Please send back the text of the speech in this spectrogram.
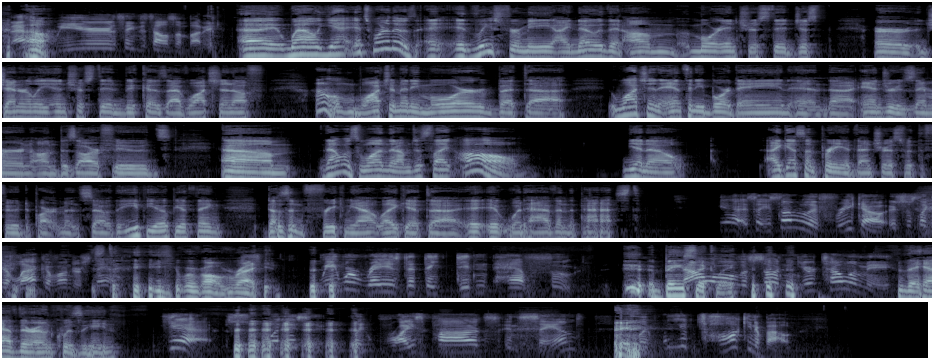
That's oh. a weird thing to tell somebody. Uh, well, yeah, it's one of those. At least for me, I know that I'm more interested, just or generally interested because I've watched enough I don't watch him anymore, but uh, watching Anthony Bourdain and uh, Andrew Zimmern on Bizarre Foods, um, that was one that I'm just like, oh, you know, I guess I'm pretty adventurous with the food department. So the Ethiopia thing doesn't freak me out like it uh, it, it, would have in the past. Yeah, it's, it's not really a freak out. It's just like a lack of understanding. you were all right we were raised that they didn't have food. Basically. Now all of a sudden you're telling me they have their own cuisine. Yeah. So what is it? Like rice pods and sand? Like what are you talking about?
